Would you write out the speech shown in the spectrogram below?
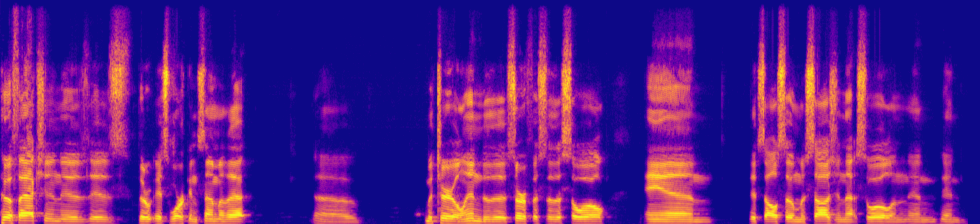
Hoof action is is the, it's working some of that uh, material into the surface of the soil, and it's also massaging that soil and and, and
